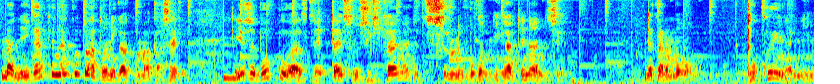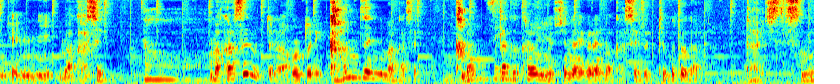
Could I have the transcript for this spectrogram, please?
まあ苦手なことはとにかく任せる、要するに僕は絶対組織化なんてするの。僕は苦手なんですよ。だからもう得意な人間に任せる。あ任せるっていうのは本当に完全に任せる。完全全く関与しないぐらい任せるっていうことが大事ですね。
